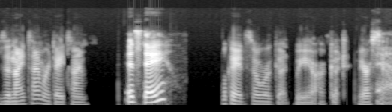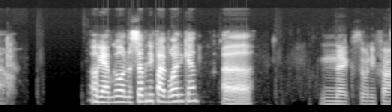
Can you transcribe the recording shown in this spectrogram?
Is it nighttime or daytime? it's day Okay, so we're good. We are good. We are sound. okay i'm going to 75 what again uh Next 75.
